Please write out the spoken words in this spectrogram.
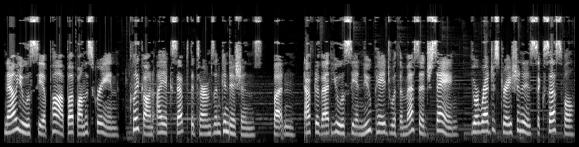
Now you will see a pop-up on the screen. Click on I accept the terms and conditions button. After that you will see a new page with a message saying, your registration is successful.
